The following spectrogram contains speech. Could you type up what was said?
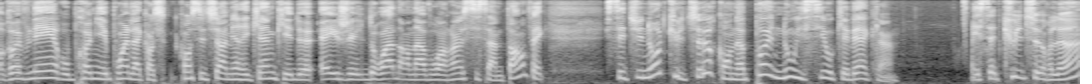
revenir au premier point de la Cons- Constitution américaine, qui est de hey, j'ai le droit d'en avoir un si ça me tente. Fait que c'est une autre culture qu'on n'a pas nous ici au Québec. Et cette culture-là,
